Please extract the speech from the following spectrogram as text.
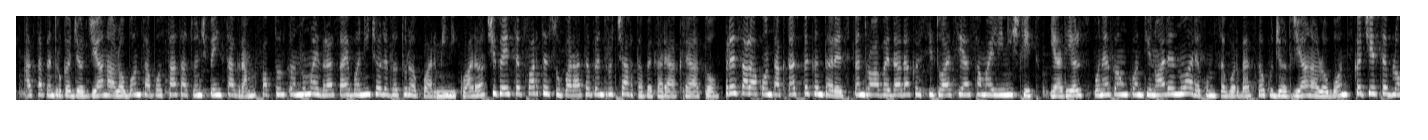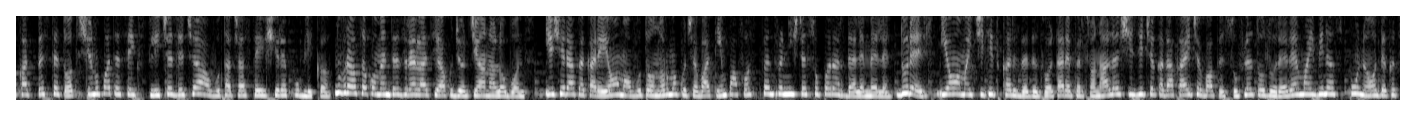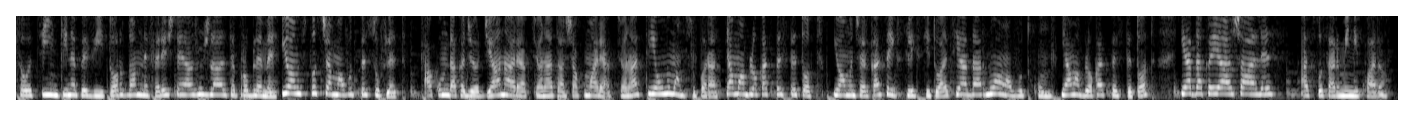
Asta pentru că Georgiana Lobonț a postat atunci pe Instagram faptul că nu mai vrea să aibă nicio legătură cu Armin Nicoară și că este foarte supărată pentru cearta pe care a creat-o. Presa l-a contactat pe cântăreț pentru a vedea dacă situația s-a mai liniștit, iar el spune că în continuare nu are cum să vorbească cu Georgiana Lobonț, căci este blocat peste tot și nu poate să explice de ce a avut această ieșire publică. Nu vreau să comentez relația cu Georgiana Lobonț. Ieșirea pe care eu am avut-o în urmă cu ceva timp a fost pentru niște supărări de ale mele. Dureri. Eu am mai citit cărți de dezvoltare personală și zice că dacă ai ceva pe suflet, o durere, mai bine spune-o decât să o ții în tine pe viitor, Doamne ferește, ajungi la alte probleme. Eu am spus ce am avut pe suflet. Acum, dacă Georgiana a reacționat așa cum a reacționat, eu nu m-am supărat. Ea m-a blocat peste tot. Eu am încercat să explic situația, dar nu am avut cum. Ea m-a blocat peste tot, iar dacă ea așa a ales, a spus Armin Nicoară.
